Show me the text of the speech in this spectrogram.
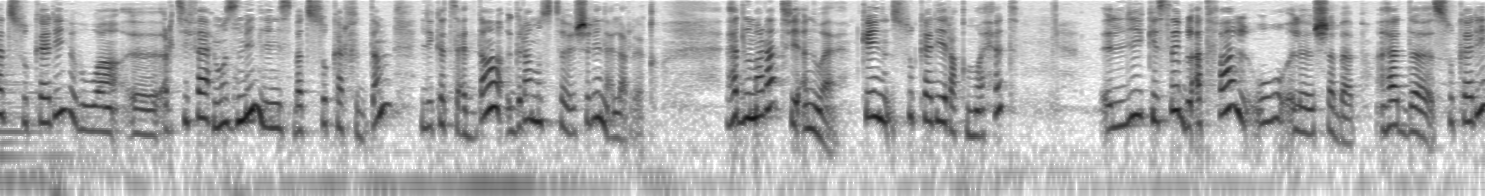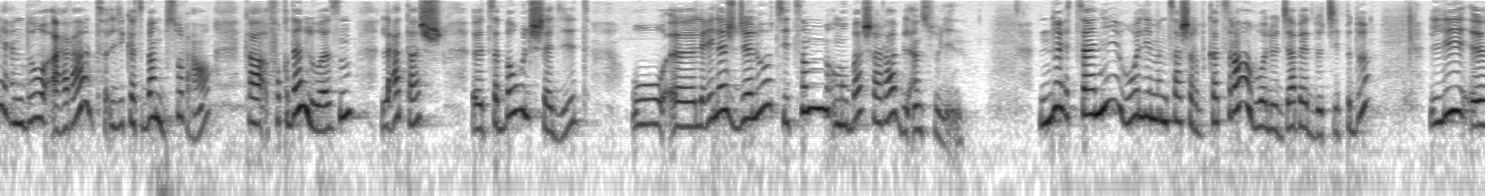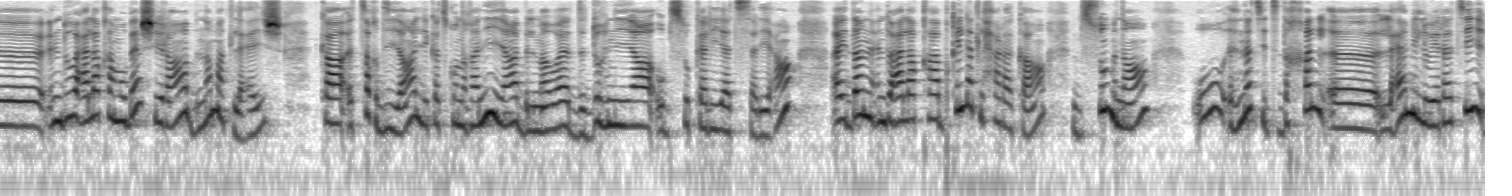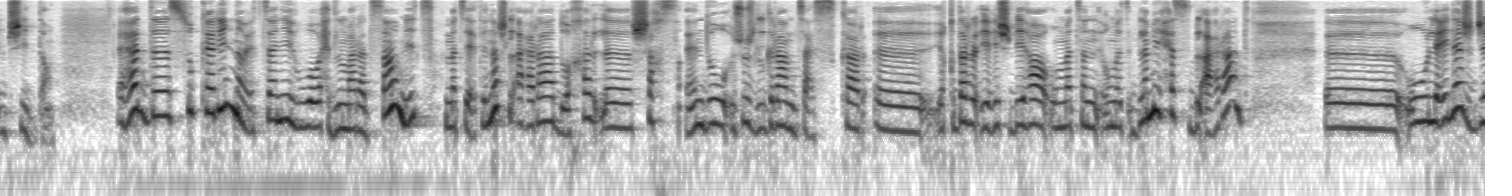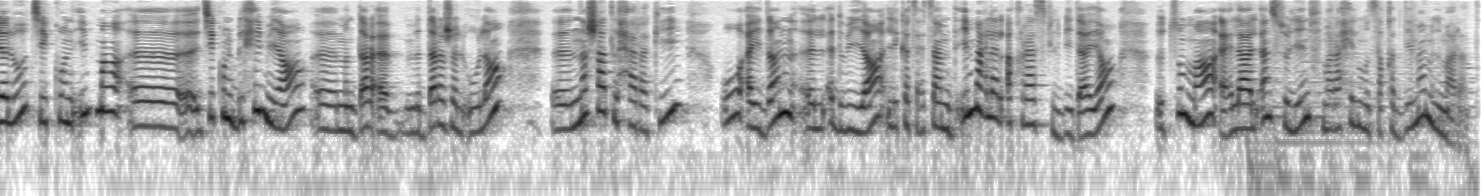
المرض السكري هو آه، ارتفاع مزمن لنسبة السكر في الدم اللي كتعدى غرام 26 على الريق. هذا المرض في أنواع. كاين السكري رقم واحد اللي كيصيب الأطفال والشباب. هذا السكري عنده أعراض اللي كتبان بسرعة كفقدان الوزن العطش تبول شديد والعلاج ديالو تيتم مباشرة بالأنسولين. النوع الثاني هو اللي منتشر بكثرة هو le diabète de type 2 اللي آه، عنده علاقة مباشرة بنمط العيش كالتغذية اللي كتكون غنية بالمواد الدهنية وبالسكريات السريعة. أيضا عنده علاقة بقلة الحركة بالسمنة وهنا تتدخل آه، العامل الوراثي بشدة. هذا السكري النوع الثاني هو واحد المرض صامت ما تعطيناش الأعراض واخا الشخص عنده جوج الغرام تاع السكر آه، يقدر يعيش بها وما بلا ما يحس بالأعراض والعلاج ديالو تيكون إما أه تيكون بالحمية أه من الدرجه الأولى النشاط الحركي وأيضا الأدوية اللي كتعتمد إما على الأقراص في البداية ثم على الأنسولين في مراحل متقدمة من المرض.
